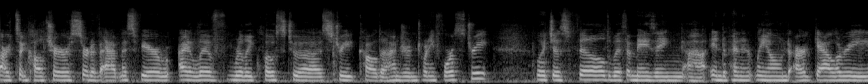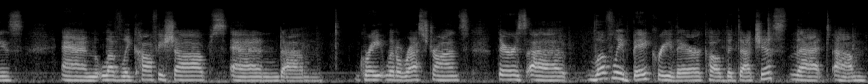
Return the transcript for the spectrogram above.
arts and culture sort of atmosphere. I live really close to a street called 124th Street, which is filled with amazing uh, independently owned art galleries and lovely coffee shops and um, great little restaurants. There's a lovely bakery there called the Duchess that. Um,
